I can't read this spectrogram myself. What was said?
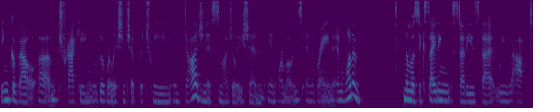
think about um, tracking the relationship between endogenous modulation in hormones and the brain. And one of the most exciting studies that we wrapped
